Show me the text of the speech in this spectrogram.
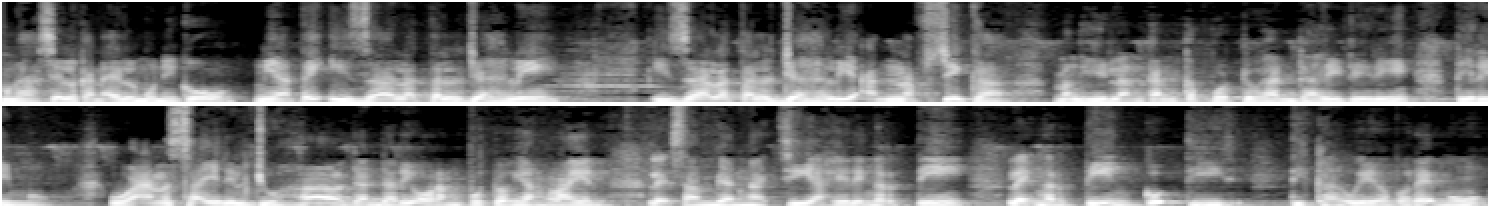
menghasilkan ilmu niku niate izalatal jahli izalatal jahli an nafsika menghilangkan kebodohan dari diri dirimu wa an sairil juhal dan dari orang bodoh yang lain. Lek sampean ngaji akhirnya ngerti. Lek ngerti engko di digawe apa rek mu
